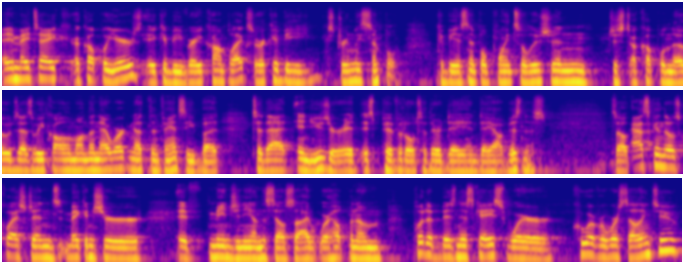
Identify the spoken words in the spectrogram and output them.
And it may take a couple years. It could be very complex or it could be extremely simple. It could be a simple point solution, just a couple nodes as we call them on the network, nothing fancy, but to that end user, it is pivotal to their day in, day out business. So asking those questions, making sure if me and Jenny on the sales side, we're helping them put a business case where whoever we're selling to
